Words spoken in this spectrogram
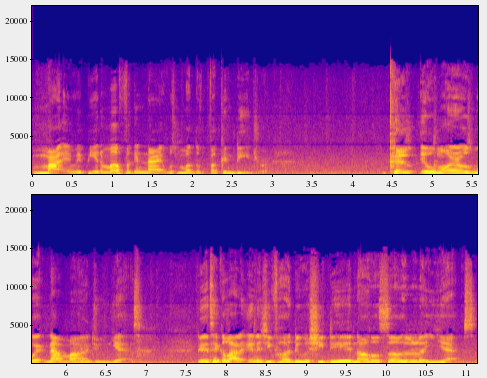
my MVP of the motherfucking night was motherfucking Deidre. Cause it was one of those where, now mind you, yes. Did it take a lot of energy for her to do what she did and all those stuff? Yes.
